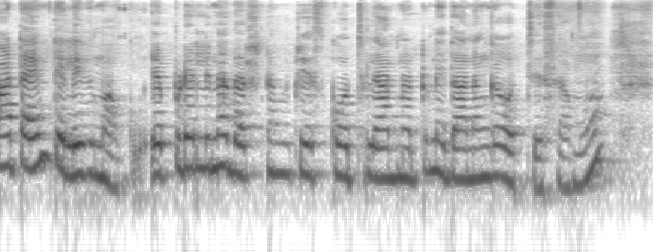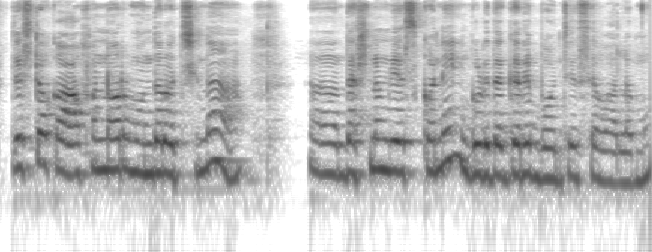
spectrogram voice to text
ఆ టైం తెలియదు మాకు. ఎప్పుడు వెళ్ళినా దర్శనం చేసుకోవచ్చులే అన్నట్టు నిదానంగా వచ్చేసాము. జస్ట్ ఒక హాఫ్ అన్ అవర్ ముందర వచ్చిన దర్శనం చేసుకొని గుడి దగ్గరే భోంచేసే వాళ్ళము.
